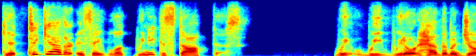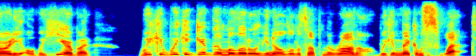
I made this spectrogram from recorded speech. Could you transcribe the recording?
get together and say, look, we need to stop this. We we we don't have the majority over here, but we could we could give them a little, you know, a little something to run on. We can make them sweat.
